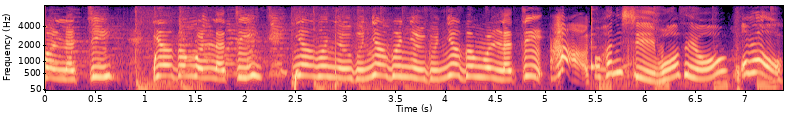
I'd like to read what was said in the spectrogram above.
몰랐지 요건 몰랐지 요건 요건 요건 요건 요건 몰랐지 하! 어, 한희 씨, 뭐 하세요? 어머!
